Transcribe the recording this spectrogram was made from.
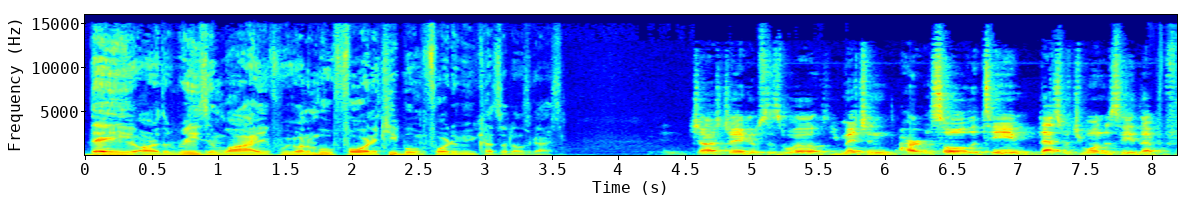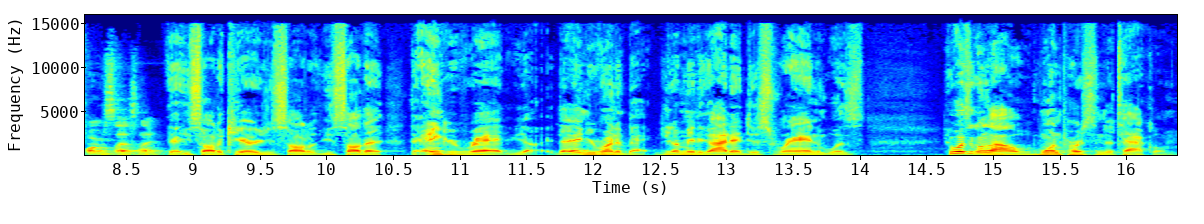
They are the reason why, if we're going to move forward and keep moving forward, because of those guys. And Josh Jacobs as well. You mentioned heart and soul of the team. That's what you wanted to see that performance last night. Yeah, you saw the carries. You saw the, you saw the the angry rat, the angry running back. You know what I mean? The guy that just ran was he wasn't going to allow one person to tackle him,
